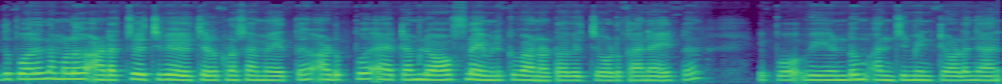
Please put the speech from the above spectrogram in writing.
ഇതുപോലെ നമ്മൾ അടച്ച് വെച്ച് വേവിച്ചെടുക്കുന്ന സമയത്ത് അടുപ്പ് ഏറ്റവും ലോ ഫ്ലെയിമിലേക്ക് വേണം കേട്ടോ വെച്ച് കൊടുക്കാനായിട്ട്. ഇപ്പോൾ വീണ്ടും അഞ്ച് മിനിറ്റോളം ഞാൻ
